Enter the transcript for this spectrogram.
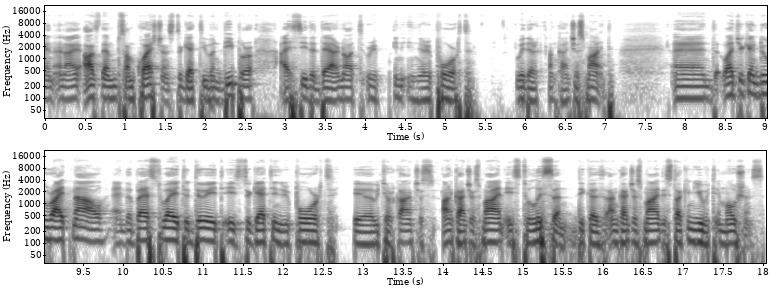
and, and i ask them some questions to get even deeper i see that they are not in, in report with their unconscious mind and what you can do right now, and the best way to do it is to get in report uh, with your conscious unconscious mind is to listen because unconscious mind is talking you with emotions.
